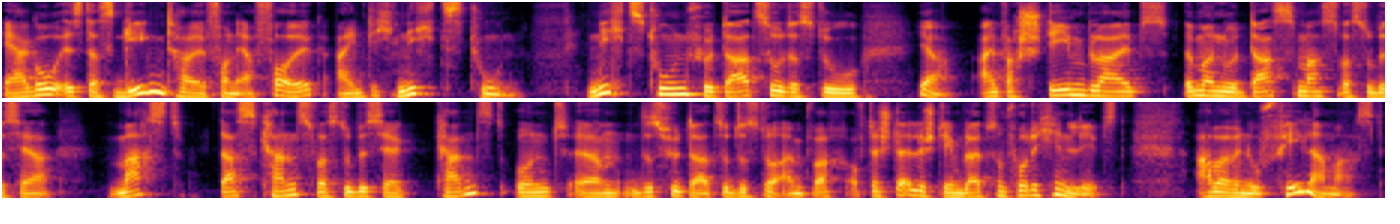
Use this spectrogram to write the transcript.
Ergo ist das Gegenteil von Erfolg eigentlich nichts tun. Nichts tun führt dazu, dass du ja einfach stehen bleibst, immer nur das machst, was du bisher machst, das kannst, was du bisher kannst und ähm, das führt dazu, dass du einfach auf der Stelle stehen bleibst und vor dich hin lebst. Aber wenn du Fehler machst,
